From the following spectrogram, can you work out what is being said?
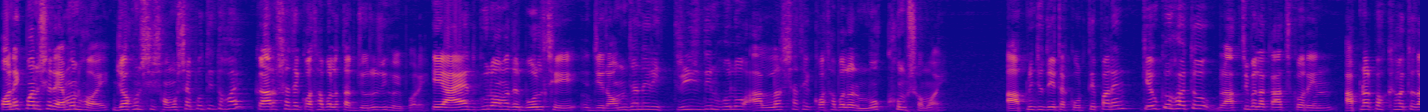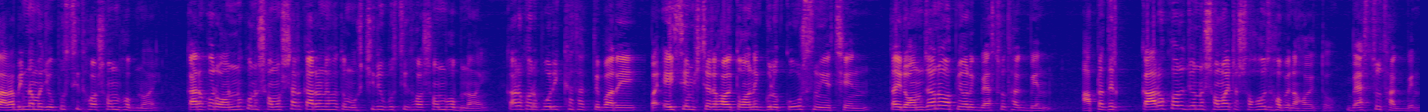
অনেক মানুষের এমন হয়, যখন সে সমস্যায় পতিত হয়, কারোর সাথে কথা বলা তার জরুরি হয়ে পড়ে। এই আয়াতগুলো আমাদের বলছে যে রমজানের এই ত্রিশ দিন হলো আল্লাহর সাথে কথা বলার মোক্ষম সময়। আপনি যদি এটা করতে পারেন, কেউ কেউ হয়তো রাত্রিবেলা কাজ করেন, আপনার পক্ষে হয়তো তারাবির নামাজে উপস্থিত হওয়া সম্ভব নয়। কারও কারও অন্য কোনো সমস্যার কারণে হয়তো মসজিদে উপস্থিত হওয়া সম্ভব নয়। কারও কারও পরীক্ষা থাকতে পারে, বা এই সেমিস্টারে হয়তো অনেকগুলো কোর্স নিয়েছেন। তাই রমজানও আপনি অনেক ব্যস্ত থাকবেন। আপনাদের কারও কারোর জন্য সময়টা সহজ হবে না হয়তো, ব্যস্ত থাকবেন।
